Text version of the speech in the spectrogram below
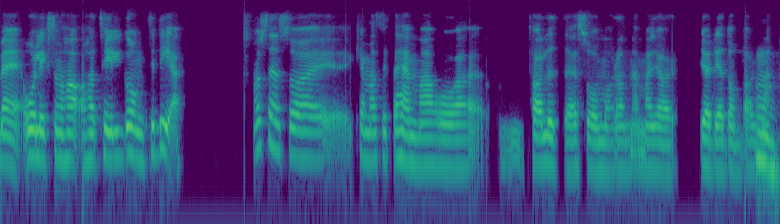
Men, och liksom ha, ha tillgång till det. Och sen så eh, kan man sitta hemma och eh, ta lite sovmorgon när man gör, gör det de dagarna. Mm.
